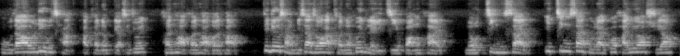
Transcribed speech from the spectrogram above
五到六场他可能表现就会很好很好很好，第六场比赛的时候他可能会累积黄牌。然后竞赛一竞赛回来过后，还又要需要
